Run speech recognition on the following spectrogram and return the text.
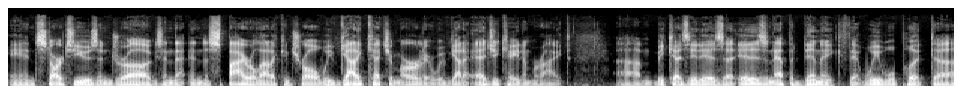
and starts using drugs and the, and the spiral out of control. We've got to catch them earlier. We've got to educate them right um, because it is a, it is an epidemic that we will put uh,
